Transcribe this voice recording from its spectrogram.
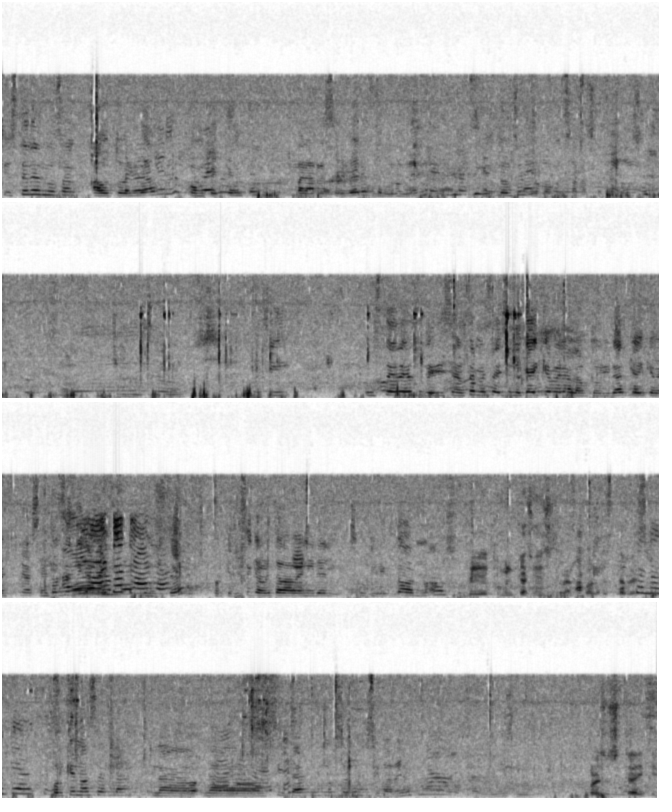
si ustedes no son autoridad competente para resolver este problema, entonces lo vamos a resolver. Si ustedes le dicen, usted me está diciendo que hay que ver a la autoridad, que hay que ver, entonces usted, porque dice que ahorita va a venir el subdirector, ¿no? Su- De comunicaciones y transportes terrestres. ¿Por qué no hacer la, la, la cita en unos segundos y va a venir? Por eso sí te dije.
